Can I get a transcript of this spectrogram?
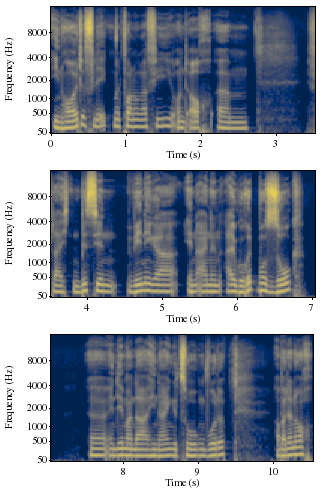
ihn heute pflegt mit Pornografie und auch ähm, vielleicht ein bisschen weniger in einen Algorithmus sog, äh, in dem man da hineingezogen wurde. Aber dennoch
